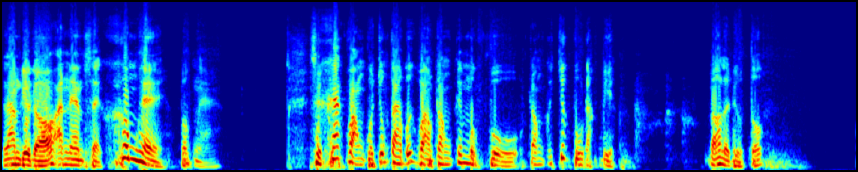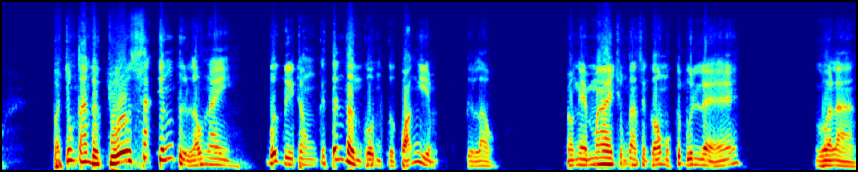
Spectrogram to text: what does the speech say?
làm điều đó, anh em sẽ không hề vấp ngã. Sự khát vọng của chúng ta bước vào trong cái mục vụ, trong cái chức vụ đặc biệt. Đó là điều tốt và chúng ta được Chúa xác chứng từ lâu nay, bước đi trong cái tinh thần của một cái quán nghiệm từ lâu. Và ngày mai chúng ta sẽ có một cái buổi lễ, gọi là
